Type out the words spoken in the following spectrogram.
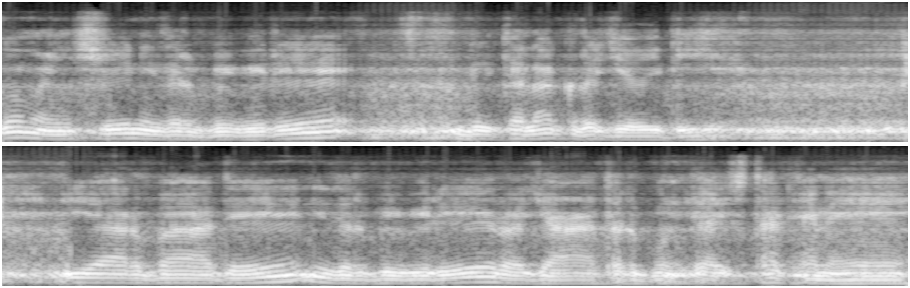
قوم إنشي نذر ببيري دي تلاك رجعي دي یار باده نیدر بیبیری رجع تر گنجایش تکنه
